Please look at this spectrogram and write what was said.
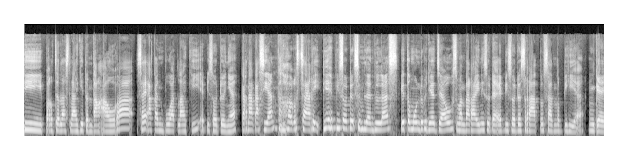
diperjelas lagi tentang aura, saya akan buat lagi episodenya karena kasihan kalau harus cari di episode 19 itu mundurnya jauh sementara ini sudah episode 100-an lebih ya. Oke. Okay.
